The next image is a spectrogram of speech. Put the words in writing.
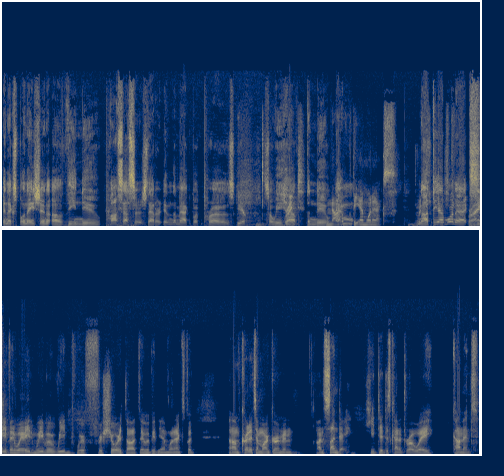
an explanation of the new processors that are in the MacBook Pros. Yeah. So we have Right. the new Not M, the M1X. which- not the which M1X. Right. We've been waiting. We were we were for sure thought they would be the M1X, but um, credit to Mark Gurman on Sunday. He did this kind of throwaway comment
